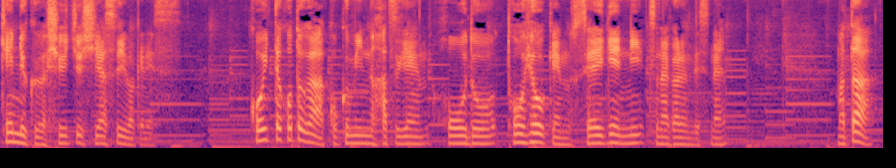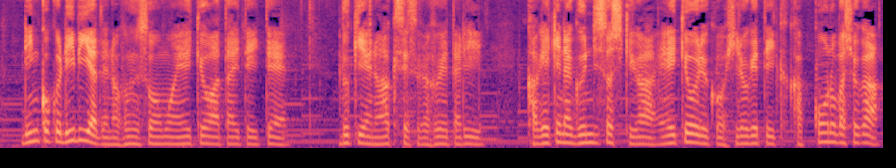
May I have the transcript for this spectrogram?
権力が集中しやすいわけです。こういったことが国民の発言報道投票権の制限につながるんですね。また隣国リビアでの紛争も影響を与えていて武器へのアクセスが増えたり過激な軍事組織が影響力を広げていく格好の場所が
